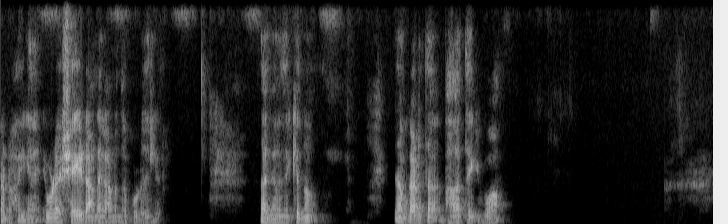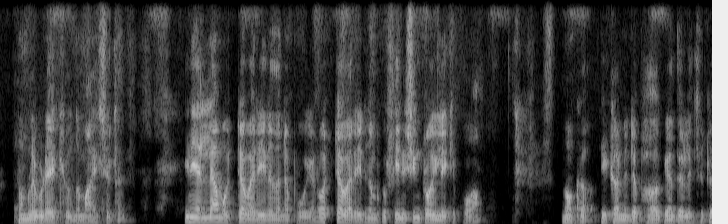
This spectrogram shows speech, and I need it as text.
കണ്ടോ? ഇങ്ങനെ. ഇവിടെ ഷെയ്ഡാണ് കാണുന്നത് കൂടുതൽ. അതങ്ങനെ നിൽക്കുന്നു. നമുക്ക് അടുത്ത ഭാഗത്തേക്ക് പോവാം. നമ്മളിവിടെയൊക്കെ ഒന്ന് മായ്ച്ചിട്ട് ഇനി എല്ലാം ഒറ്റ വരയിൽ തന്നെ പോവുകയാണ്. ഒറ്റ വരയിൽ നമുക്ക് ഫിനിഷിംഗ് ഡ്രോയിങ്ങിലേക്ക് പോകാം നോക്കാം ഈ കണ്ണിന്റെ ഭാഗമൊക്കെ ഞാൻ തെളിച്ചിട്ട്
